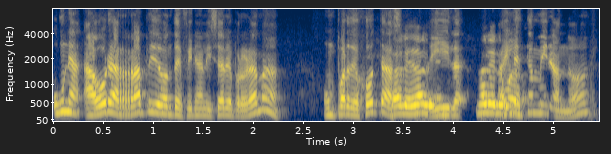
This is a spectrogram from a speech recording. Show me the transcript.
una ahora rápido antes de finalizar el programa? ¿Un par de jotas? ahí la, están mirando. ¿eh?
